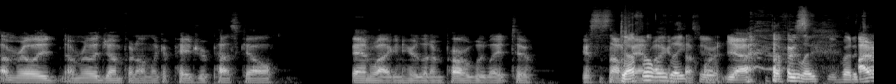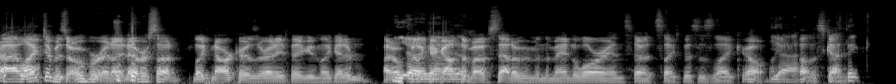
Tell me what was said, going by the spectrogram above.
I'm really I'm really jumping on like a Pedro Pascal bandwagon here that I'm probably late to. I guess it's not Definitely a bandwagon late at that to. point. Yeah, Definitely like you, but it's I don't. I liked him as Oberyn. I never saw like Narcos or anything, and like I didn't. I don't Yeah, feel like I I, got yeah. the most out of him in the Mandalorian. So it's like this is like oh Yeah, God, this guy I think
